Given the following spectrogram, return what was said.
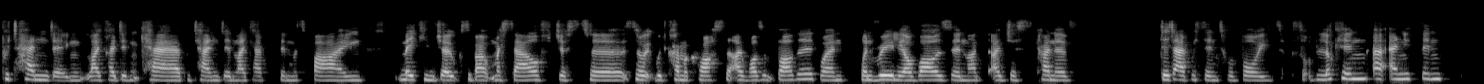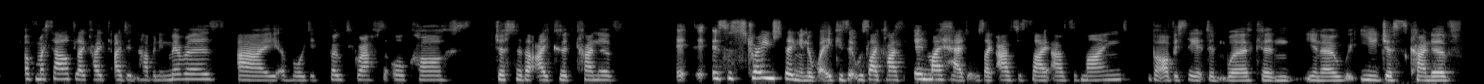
pretending like I didn't care, pretending like everything was fine, making jokes about myself just to so it would come across that I wasn't bothered when when really I was. And I, I just kind of did everything to avoid sort of looking at anything of myself. Like I, I didn't have any mirrors. I avoided photographs at all costs just so that I could kind of it, it's a strange thing in a way because it was like I in my head it was like out of sight out of mind but obviously it didn't work and you know you just kind of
